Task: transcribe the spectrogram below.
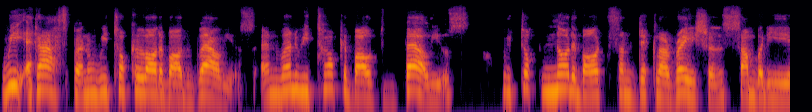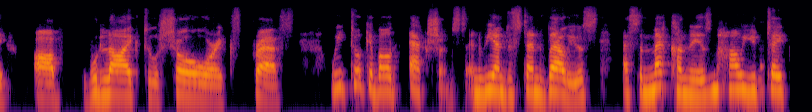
We at Aspen, we talk a lot about values. And when we talk about values, we talk not about some declarations somebody uh, would like to show or express. We talk about actions and we understand values as a mechanism how you take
